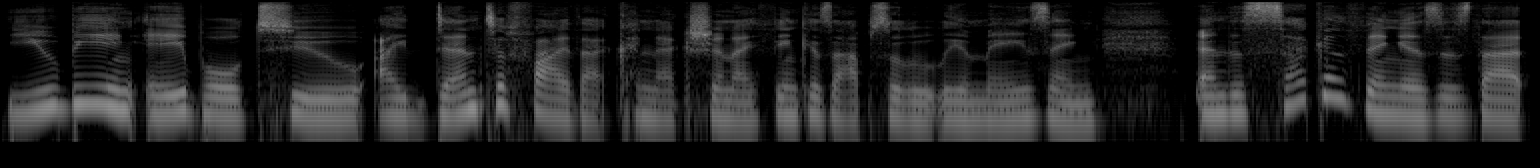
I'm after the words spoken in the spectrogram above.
you being able to identify that connection, I think, is absolutely amazing. And the second thing is, is that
